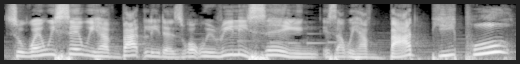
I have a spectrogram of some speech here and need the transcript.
So when we say we have bad leaders, what we're really saying is that we have bad people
